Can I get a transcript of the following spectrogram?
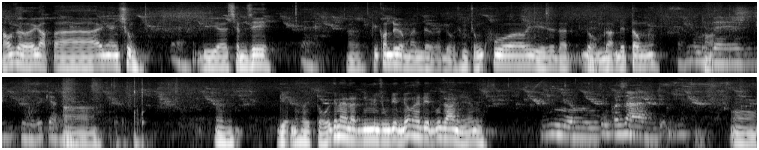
6 giờ ấy gặp à, anh anh Sùng đi à, xem dê. Ờ, cái con đường mà đổ đổ trong chống khua cái gì là đổ một đoạn bê tông ấy. đi Ờ. À, điện hơi tối. Cái này là mình dùng điện nước hay điện quốc gia nhỉ em nhỉ? cũng có ra điện Ờ,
